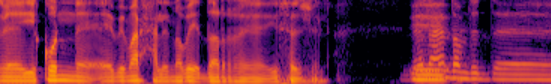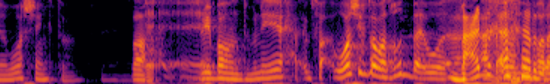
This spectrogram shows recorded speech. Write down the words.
آه، يكون آه، بمرحلة إنه بيقدر آه، يسجل. اللي عندهم ضد واشنطن. صح. rebound منيح. واشنطن مع انه آخر.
